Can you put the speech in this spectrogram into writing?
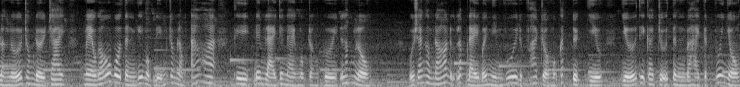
lần nữa trong đời trai, Mèo gấu vô tình ghi một điểm trong lòng áo hoa khi đem lại cho nàng một trận cười lăn lộn. Buổi sáng hôm đó được lấp đầy bởi niềm vui được pha trộn một cách tuyệt diệu giữa thi ca trữ tình và hài kịch vui nhộn.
